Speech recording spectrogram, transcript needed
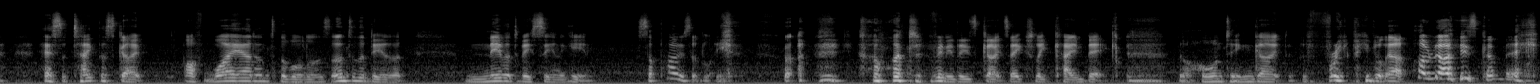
has to take this goat off way out into the wilderness, into the desert, never to be seen again. Supposedly. I wonder if any of these goats actually came back. The haunting goat, the freak people out. Oh no, he's come back.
